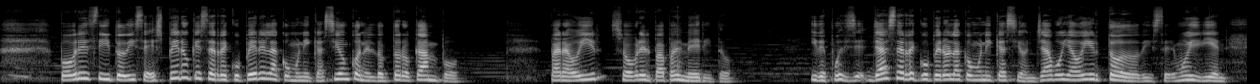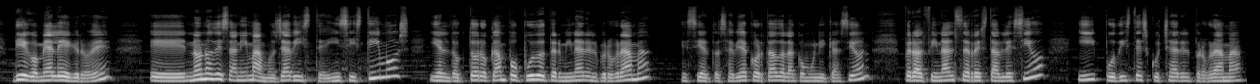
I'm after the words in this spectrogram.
Pobrecito, dice, espero que se recupere la comunicación con el doctor Ocampo para oír sobre el Papa Emérito. Y después dice, ya se recuperó la comunicación, ya voy a oír todo, dice. Muy bien. Diego, me alegro, ¿eh? Eh no nos desanimamos, ya viste, insistimos y el doctor Ocampo pudo terminar el programa es cierto, se había cortado la comunicación, pero al final se restableció y pudiste escuchar el programa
